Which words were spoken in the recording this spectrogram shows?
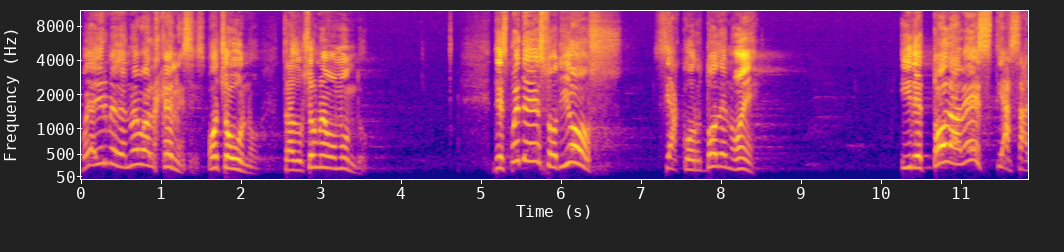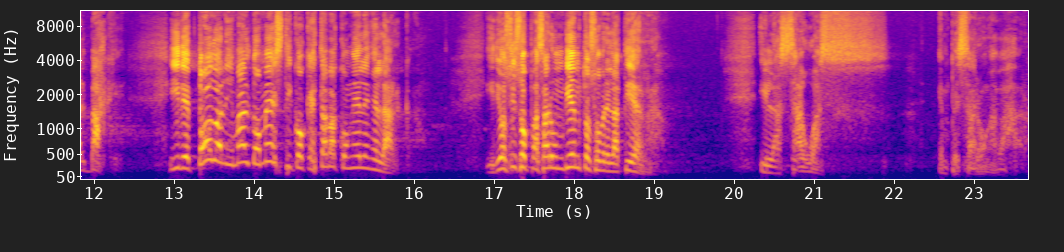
voy a irme de nuevo al Génesis 8.1, traducción Nuevo Mundo. Después de eso, Dios se acordó de Noé y de toda bestia salvaje y de todo animal doméstico que estaba con él en el arca. Y Dios hizo pasar un viento sobre la tierra y las aguas empezaron a bajar.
